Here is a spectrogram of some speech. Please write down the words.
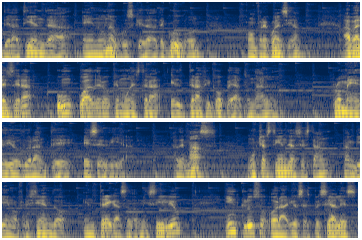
de la tienda en una búsqueda de Google, con frecuencia, aparecerá un cuadro que muestra el tráfico peatonal promedio durante ese día. Además, muchas tiendas están también ofreciendo entregas a domicilio, incluso horarios especiales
